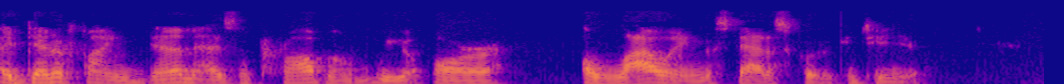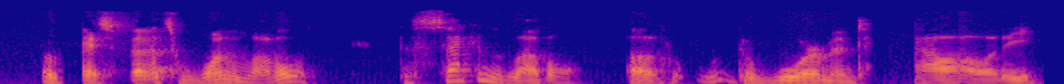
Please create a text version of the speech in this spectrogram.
identifying them as the problem, we are allowing the status quo to continue. Okay, so that's one level. The second level of the war mentality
